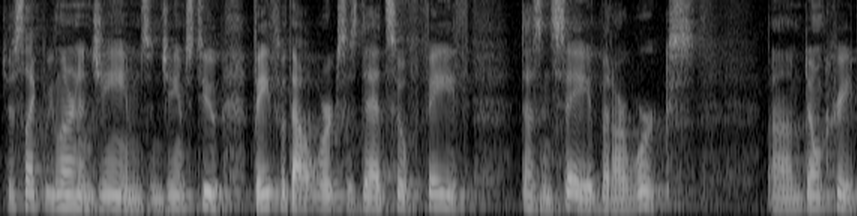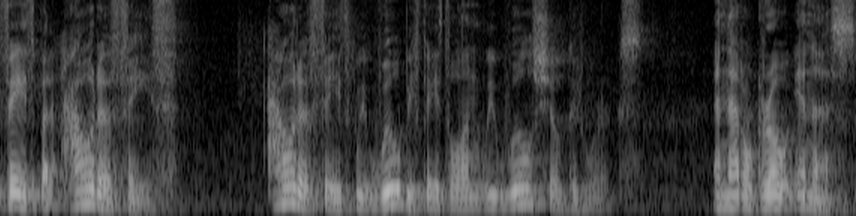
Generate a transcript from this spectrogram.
Just like we learn in James, in James 2, faith without works is dead. So faith doesn't save, but our works um, don't create faith. But out of faith, out of faith, we will be faithful and we will show good works. And that'll grow in us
